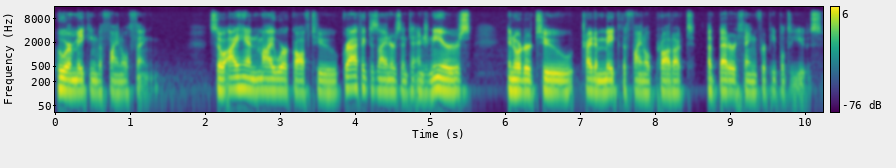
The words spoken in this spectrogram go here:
who are making the final thing. So I hand my work off to graphic designers and to engineers in order to try to make the final product a better thing for people to use.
